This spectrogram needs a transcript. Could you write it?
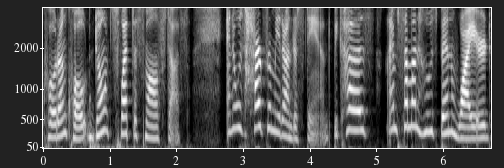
quote unquote, don't sweat the small stuff. And it was hard for me to understand because I'm someone who's been wired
